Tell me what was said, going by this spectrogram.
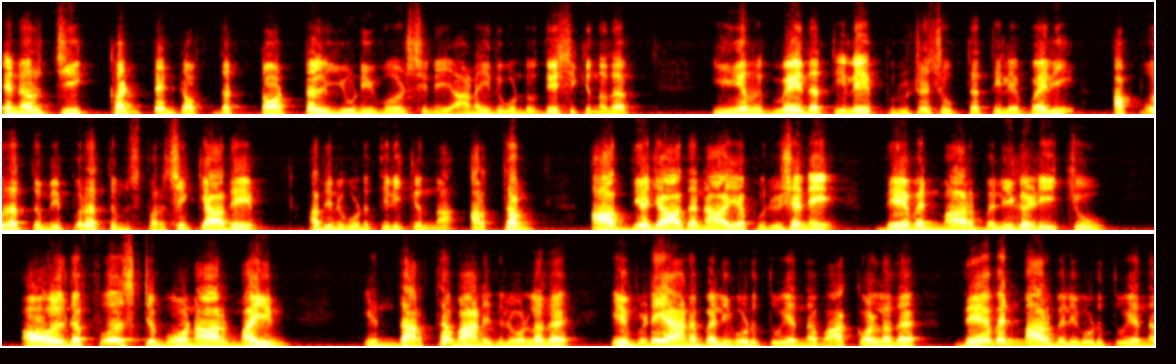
energy content of the total യൂണിവേഴ്സിനെയാണ് ഇതുകൊണ്ട് ഉദ്ദേശിക്കുന്നത്. ഈ ഋഗ്വേദത്തിലെ പുരുഷ സൂക്തത്തിലെ വരി അപ്പുറത്തും ഇപ്പുറത്തും സ്പർശിക്കാതെ അതിന് കൊടുത്തിരിക്കുന്ന അർത്ഥം ആദ്യജാതനായ പുരുഷനെ ദേവന്മാർ ബലി കഴിച്ചു. All the first born are mine എന്തർത്ഥമാണ് ഇതിലുള്ളത് എവിടെയാണ് ബലി കൊടുത്തു എന്ന വാക്കുള്ളത്? ദേവന്മാർ ബലി കൊടുത്തു എന്ന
